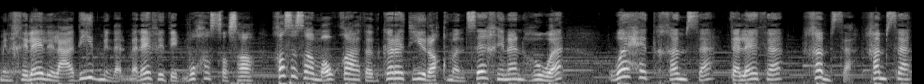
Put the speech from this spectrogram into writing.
من خلال العديد من المنافذ المخصصة. خصص موقع تذكرتي رقما ساخنا هو واحد خمسة ثلاثة خمسة خمسة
